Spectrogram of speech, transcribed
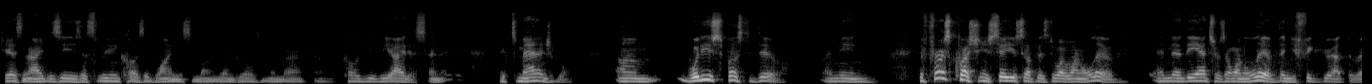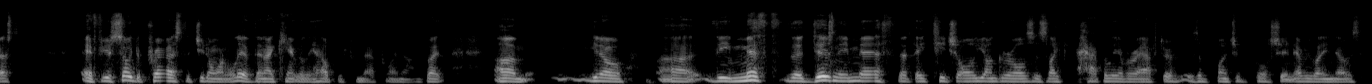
She has an eye disease that's leading cause of blindness among young girls in America called uveitis, and it's manageable. Um, what are you supposed to do? I mean, the first question you say to yourself is, Do I want to live? And then the answer is, I want to live. Then you figure out the rest. If you're so depressed that you don't want to live, then I can't really help you from that point on. But, um, you know, uh, the myth, the Disney myth that they teach all young girls is like happily ever after is a bunch of bullshit, and everybody knows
